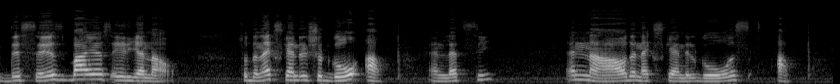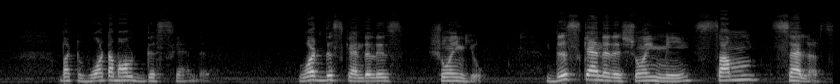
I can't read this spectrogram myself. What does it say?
This is buyer's area now. So the next candle should go up. And let's see. And now the next candle goes but what about this candle? What this candle is showing you? This candle is showing me some sellers.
